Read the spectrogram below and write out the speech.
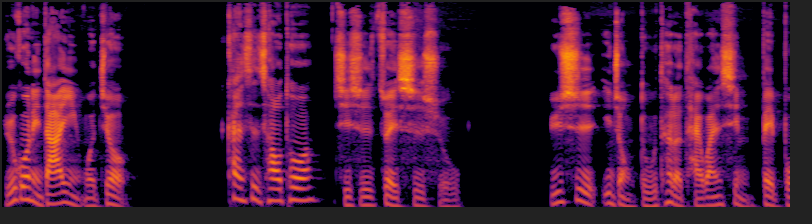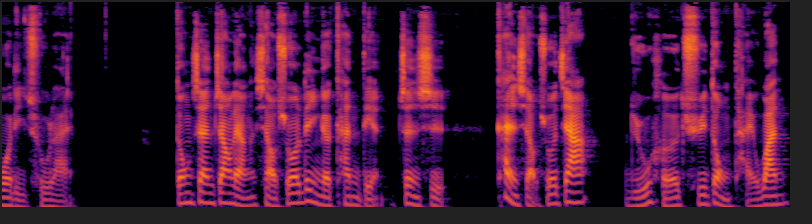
如果你答应，我就看似超脱，其实最世俗。于是，一种独特的台湾性被剥离出来。东山张良小说另一个看点，正是。看小说家如何驱动台湾。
